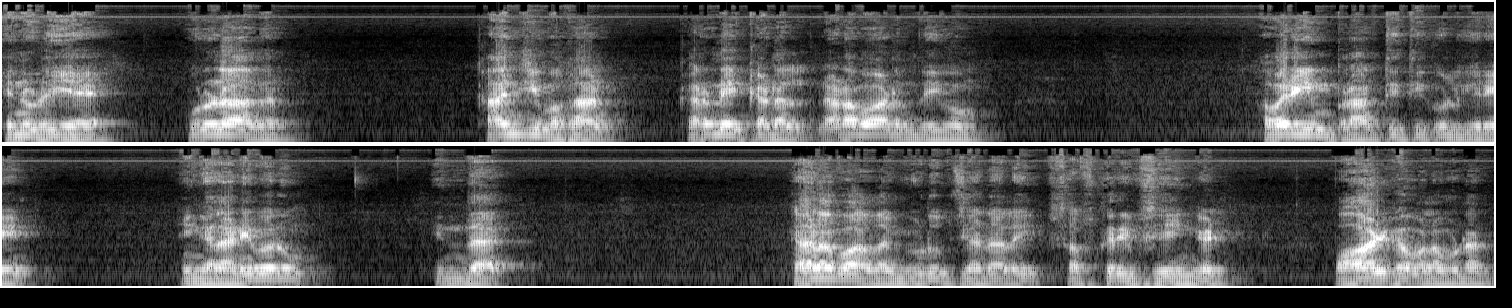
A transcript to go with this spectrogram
என்னுடைய குருநாதர் காஞ்சி மகான் கருணைக்கடல் நடமாடும் தெய்வம் அவரையும் பிரார்த்தித்துக் கொள்கிறேன். நீங்கள் அனைவரும் இந்த ஞானபாரதம் யூடியூப் சேனலை சப்ஸ்கிரைப் செய்யுங்கள். வாழ்க வளமுடன்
